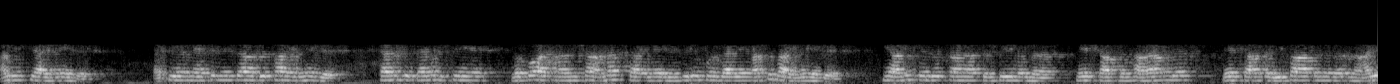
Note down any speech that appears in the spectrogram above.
අනිත්‍යයි නේද? ඇති වෙන නැති නිසා දුකයි නේද? කනක කනකේ ලෝකවත් අනිසා අනත්තයි නේද? පිළිකුල් ගලෙන් අසුබයි නේද? මේ අනිත්‍ය දුක්ඛ අනාත්ම තේනම මේ ශබ්ද තරංග මේ ශබ්ද විපාකන කරන අය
